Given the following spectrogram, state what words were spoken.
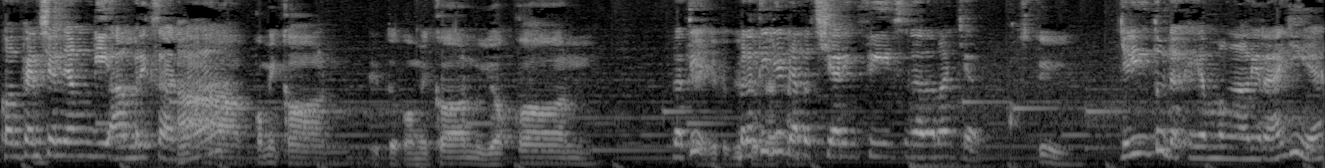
Convention yang di Amerika sana, ah Comic Con gitu Comic Con New York Con berarti kayak gitu-gitu berarti dia datang. dapat sharing fee segala macam. pasti Jadi itu udah kayak mengalir aja ya.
